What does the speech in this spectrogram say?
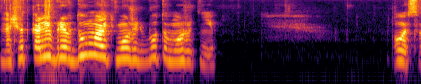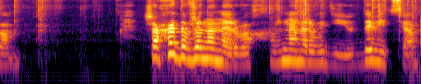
Насчет калібрів думають, можуть бути, можуть ні. Ось вам. Шахеди вже на нервах, вже на нерви діють. Дивіться.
